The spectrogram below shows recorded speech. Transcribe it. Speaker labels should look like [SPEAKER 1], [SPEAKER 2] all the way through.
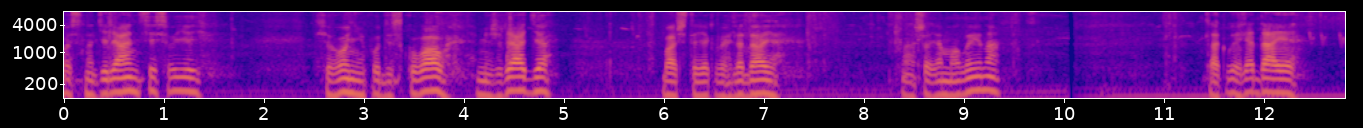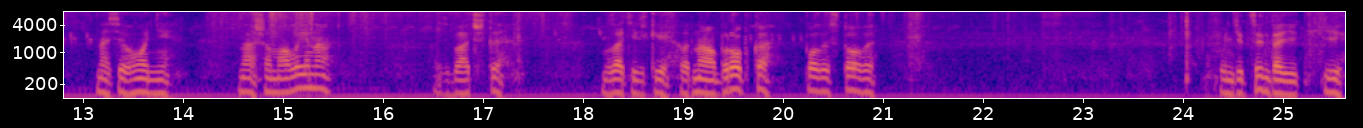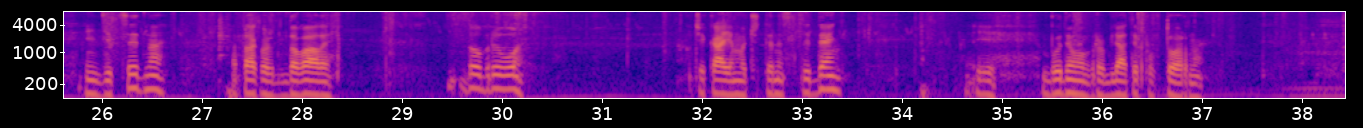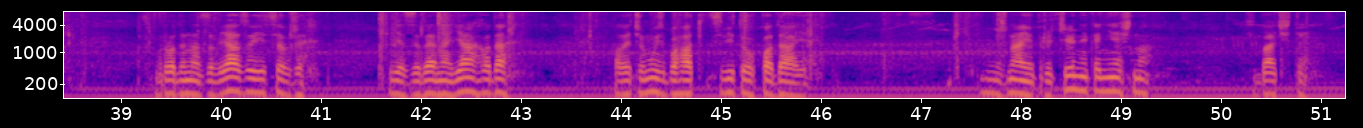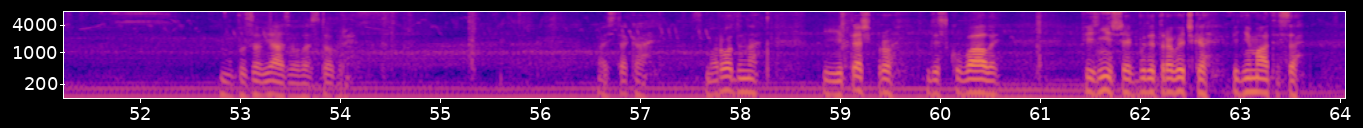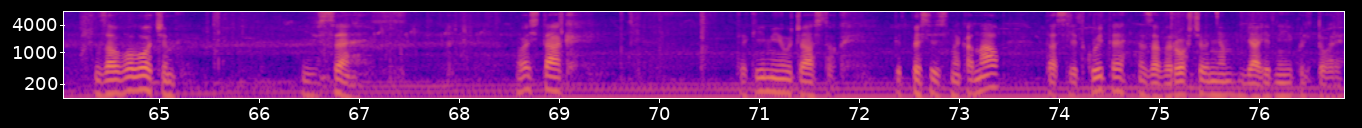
[SPEAKER 1] Ось на ділянці своїй. Сьогодні подискував міжряддя. Бачите, як виглядає наша ямалина. Так виглядає на сьогодні наша малина. Ось бачите, була тільки одна обробка по листове. Фундицидна і і індицидна, а також додавали добриво. Чекаємо 14 день і будемо обробляти повторно. Родина зав'язується вже, є зелена ягода, але чомусь багато цвіту впадає. Не знаю причини, звісно. Бачите, не позав'язувалась добре. Ось така смородина. Її теж продискували. Пізніше, як буде травичка підніматися, заволочим і все. Ось так. Такий мій участок. Підписуйтесь на канал та слідкуйте за вирощуванням ягідної культури.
